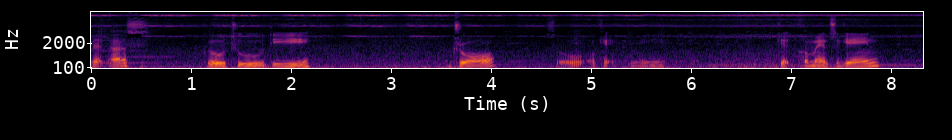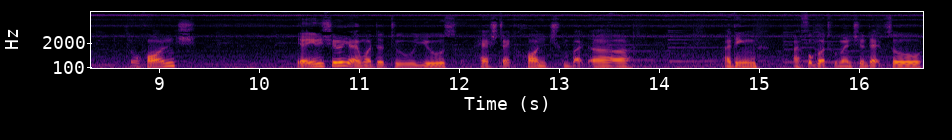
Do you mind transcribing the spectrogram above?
let us go to the draw. So, okay, let me get comments again. So, Haunch yeah initially I wanted to use hashtag haunch but uh, I think I forgot to mention that. So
